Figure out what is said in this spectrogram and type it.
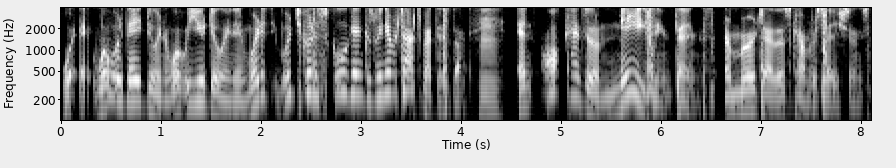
wh- what were they doing, and what were you doing, and where did, where'd you go to school again? Because we never talked about this stuff. Hmm. And all kinds of amazing things emerge out of those conversations.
